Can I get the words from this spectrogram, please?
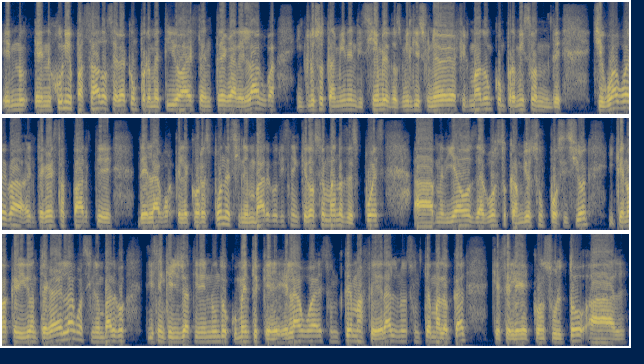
en, en, junio pasado se había comprometido a esta entrega del agua, incluso también en diciembre de 2019 había firmado un compromiso donde Chihuahua iba a entregar esta parte del agua que le corresponde, sin embargo dicen que dos semanas después, a mediados de agosto, cambió su posición y que no ha querido entregar el agua, sin embargo dicen que ellos ya tienen un documento y que el agua es un tema federal, no es un tema local, que se le consultó al,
